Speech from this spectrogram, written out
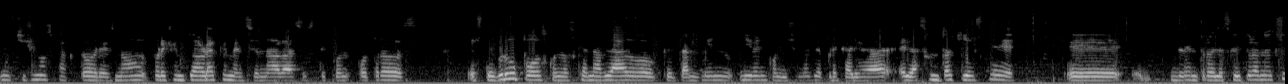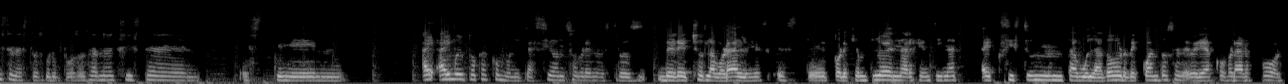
muchísimos factores, ¿no? Por ejemplo, ahora que mencionabas este, con otros este, grupos con los que han hablado que también viven condiciones de precariedad, el asunto aquí es que eh, dentro de la escritura no existen estos grupos, o sea, no existen, este, hay, muy poca comunicación sobre nuestros derechos laborales. Este, por ejemplo, en Argentina existe un tabulador de cuánto se debería cobrar por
